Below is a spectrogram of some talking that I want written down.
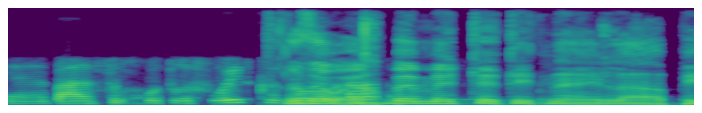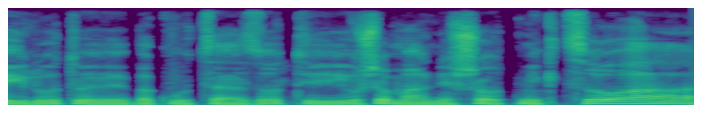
בעל סמכות רפואית כזו. אז זהו, איך באמת תתנהל הפעילות בקבוצה הזאת? יהיו שם נשות מקצוע?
